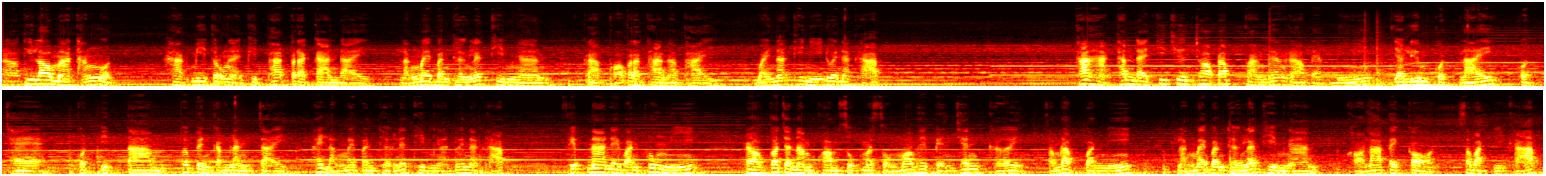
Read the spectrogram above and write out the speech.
ราวที่เล่ามาทั้งหมด หากมีตรงไหนผิดพลาดประการใด หลังไม่บันเทิงและทีมงานกราบขอประทานอภัย ไว้ณที่นี้ด้วยนะครับ ถ้าหากท่านใดที่ชื่นชอบรับฟังเรื่องราวแบบนี้ อย่าลืมกดไลค์ กดแชร์ กดติดตาม เพื่อเป็นกำลังใจ ให้หลังไม่บันเทิงและทีมงานด้วยนะครับ คลิปหน้าในวันพรุ่งนี้ เราก็จะนำความสุขมาส่งมอบให้เป็นเช่นเคยสำหรับวันนี้ หลังไม่บันเทิงและทีมงาน ขอลาไปก่อน สวัสดีครับ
